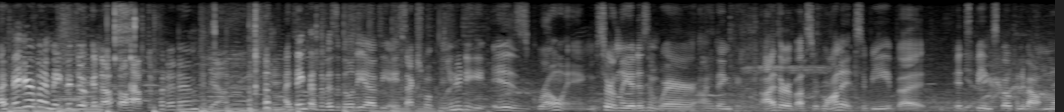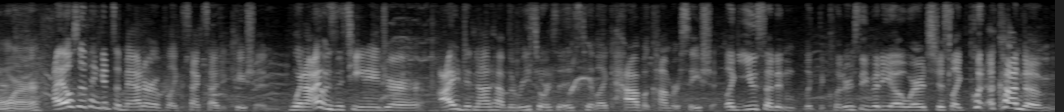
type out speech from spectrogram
I figure if I make the joke enough, they'll have to put it in. Yeah. I think that the visibility of the asexual community is growing. Certainly, it isn't where I think either of us would want it to be, but it's Yeah. being spoken about more. I also think it's a matter of like sex education. When I was a teenager, I did not have the resources to like have a conversation. Like you said in like the cliteracy video where it's just like put a condom,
